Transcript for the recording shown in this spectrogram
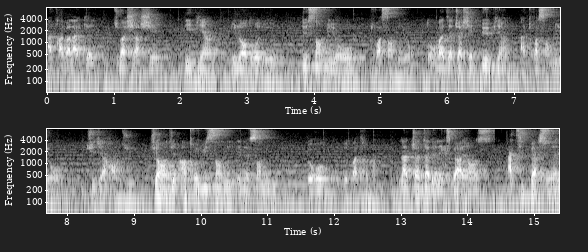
à travers laquelle tu vas chercher des biens de l'ordre de 200 000 euros, 300 000 euros. Donc on va dire tu achètes deux biens à 300 000 euros. Tu es déjà rendu, tu es rendu entre 800 000 et 900 000 euros de patrimoine. Là, tu as déjà de l'expérience à titre personnel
